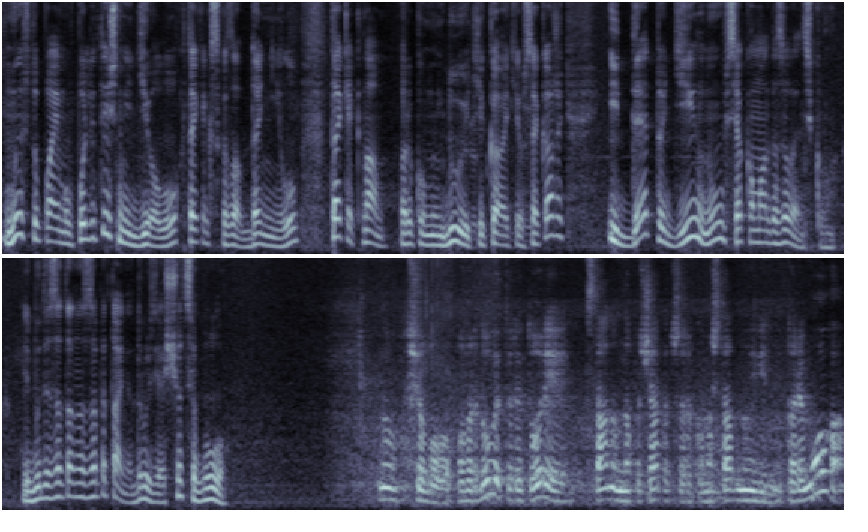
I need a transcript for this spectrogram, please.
Ми вступаємо в політичний діалог, так як сказав Данілов, так як нам рекомендують, тікають і все кажуть. І де тоді ну, вся команда Зеленського? І буде задане запитання, друзі, а що це було? Ну, що було? Повернули території станом на початок широкомасштабної війни. Перемога,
